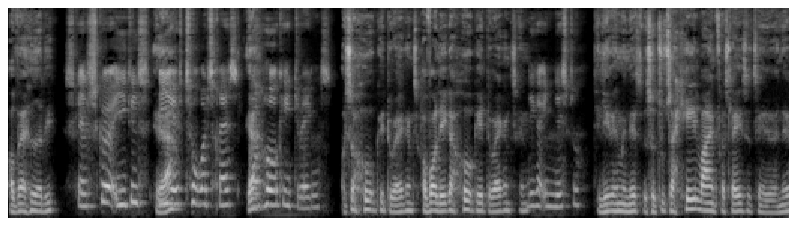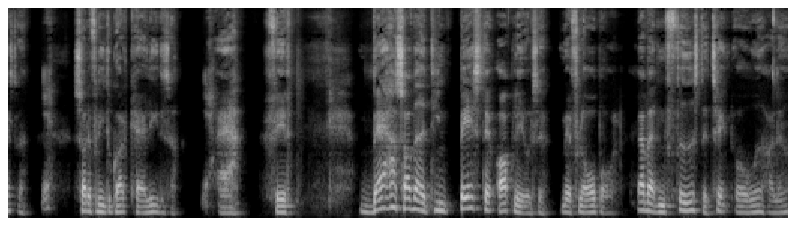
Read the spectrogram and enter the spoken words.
og hvad hedder de? Skalskør Eagles, Ja. ja. EF62 Ja. og HG Dragons. Og så HG Dragons. Og hvor ligger HG Dragons henne? Ligger i Næstved. De ligger med næste. Så du tager hele vejen fra Slagelse til øh, næste. Ja. Så er det fordi, du godt kan lide det så. Ja. Ja, fedt. Hvad har så været din bedste oplevelse med floorball? Hvad har været den fedeste ting, du overhovedet har lavet?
